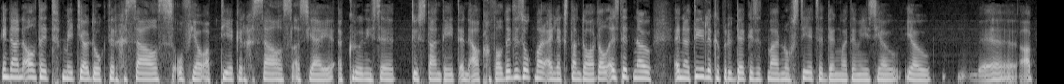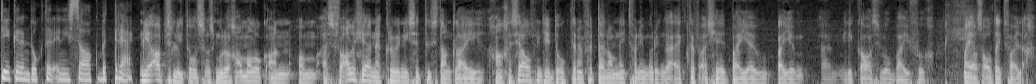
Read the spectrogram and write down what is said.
En dan altyd met jou dokter gesels of jou apteker gesels as jy 'n kroniese toestand het in elk geval. Dit is ook maar eintlik standaard. Al is dit nou 'n natuurlike produk, is dit maar nog steeds 'n ding wat 'n mens jou jou uh, apteker en dokter in die saak betrek. Nee, absoluut. Ons ons moedig almal ook aan om as veral as jy in 'n kroniese toestand lê, gaan gesels met jou dokter en vertel hom net van die Moringa Active as jy dit by jou by jou uh, medikasie wil byvoeg. Maar jy is altyd veilig.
